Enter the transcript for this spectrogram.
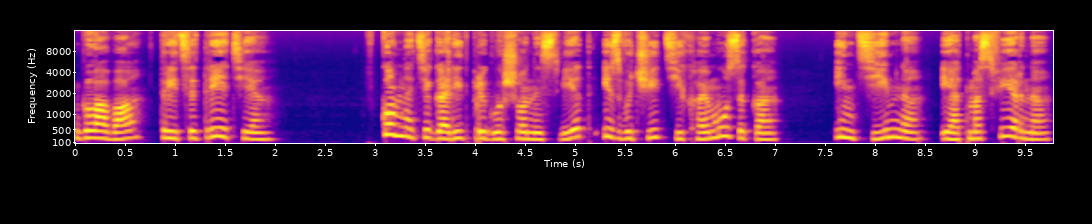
Глава 33. В комнате горит приглушенный свет и звучит тихая музыка. Интимно и атмосферно.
